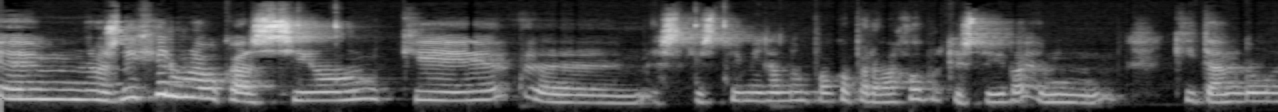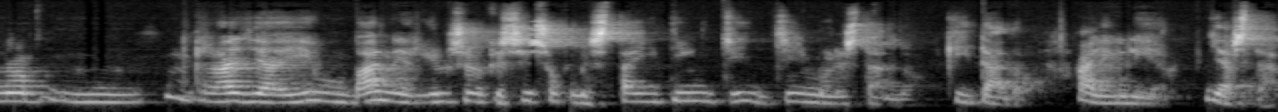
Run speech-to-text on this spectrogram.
Em, os dije en una ocasión que, em, es que estoy mirando un poco para abajo porque estoy em, quitando una mm, raya ahí, un banner, yo no sé lo que es eso, que me está ahí molestando. Quitado, alegría, ya está.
